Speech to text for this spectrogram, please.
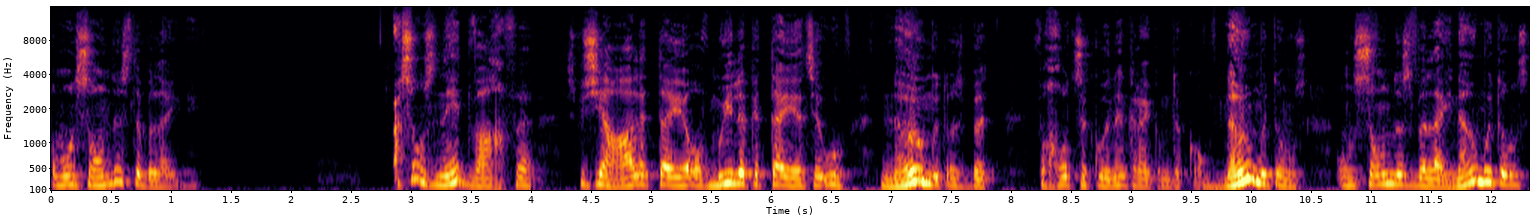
om ons sondes te bely nie. As ons net wag vir spesiale tye of moeilike tye en sê o, nou moet ons bid vir God se koninkryk om te kom. Nou moet ons ons sondes bely. Nou moet ons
